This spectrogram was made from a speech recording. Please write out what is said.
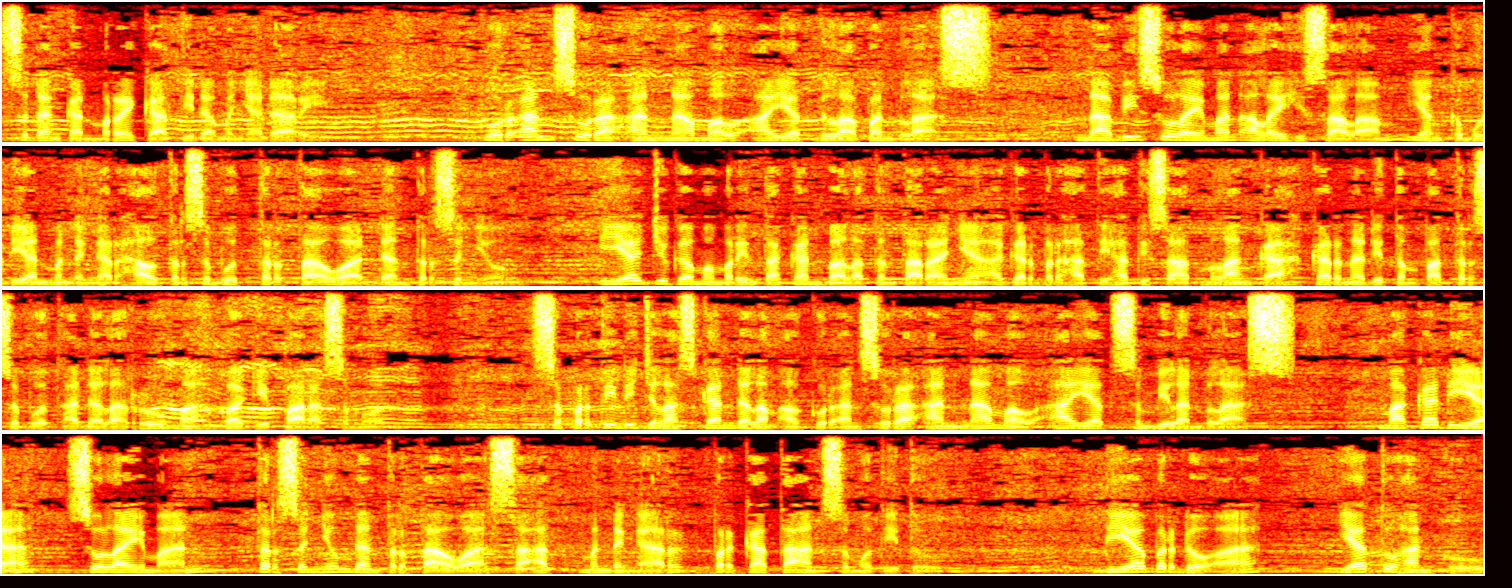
sedangkan mereka tidak menyadari. Quran Surah An-Naml ayat 18 Nabi Sulaiman alaihi salam yang kemudian mendengar hal tersebut tertawa dan tersenyum. Ia juga memerintahkan bala tentaranya agar berhati-hati saat melangkah karena di tempat tersebut adalah rumah bagi para semut. Seperti dijelaskan dalam Al-Quran Surah An-Naml ayat 19. Maka dia, Sulaiman, tersenyum dan tertawa saat mendengar perkataan semut itu. Dia berdoa, Ya Tuhanku,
